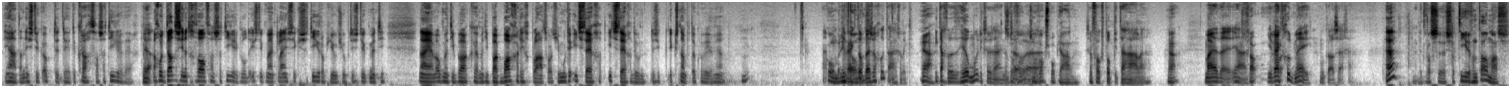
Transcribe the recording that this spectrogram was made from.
ja, dan is natuurlijk ook de, de, de kracht van satire weg. Ja. Maar goed, dat is in het geval van satire. Ik bedoel, er is natuurlijk maar een klein stukje satire op YouTube. Het is natuurlijk met die, nou ja, ook met die bak, eh, met die bak bagger die geplaatst wordt. Je moet er iets tegen, iets tegen doen. Dus ik, ik snap het ook wel weer, ja. Nou, Kom maar die werkt toch best wel goed eigenlijk. Ja, Ik dacht dat het heel moeilijk zou zijn om zo'n zo, eh, halen. zo'n foxpopje te halen. Ja. Maar eh, ja, je werkt goed mee, moet ik wel zeggen. Hè? Ja, dit was eh, satire van Thomas.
